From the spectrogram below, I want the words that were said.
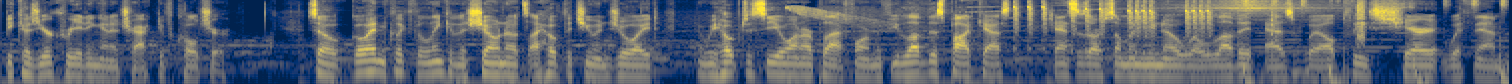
because you're creating an attractive culture. So go ahead and click the link in the show notes. I hope that you enjoyed, and we hope to see you on our platform. If you love this podcast, chances are someone you know will love it as well. Please share it with them.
